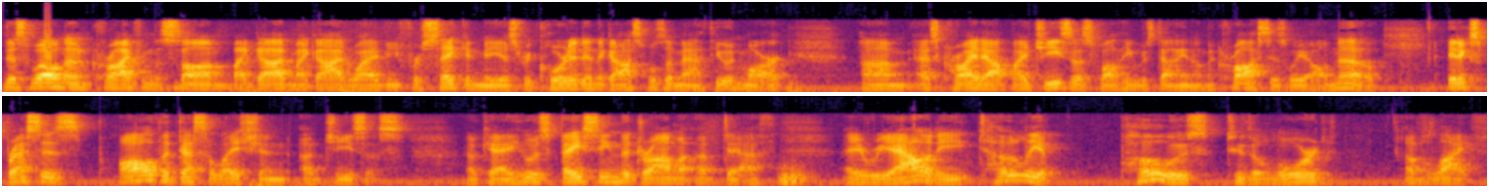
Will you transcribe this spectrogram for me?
this well known cry from the psalm, My God, my God, why have you forsaken me, is recorded in the Gospels of Matthew and Mark um, as cried out by Jesus while he was dying on the cross, as we all know. It expresses all the desolation of Jesus okay, who is facing the drama of death, a reality totally opposed to the Lord of life,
